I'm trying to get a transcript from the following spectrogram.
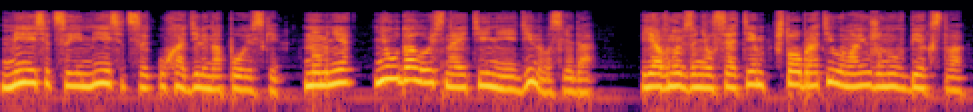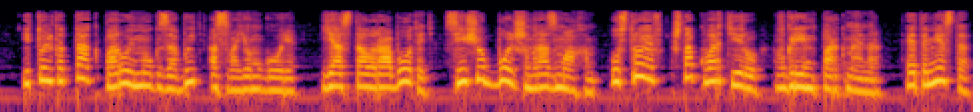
Месяцы и месяцы уходили на поиски, но мне не удалось найти ни единого следа. Я вновь занялся тем, что обратило мою жену в бегство, и только так порой мог забыть о своем горе. Я стал работать с еще большим размахом, устроив штаб-квартиру в Грин-Парк Мэннер. Это место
